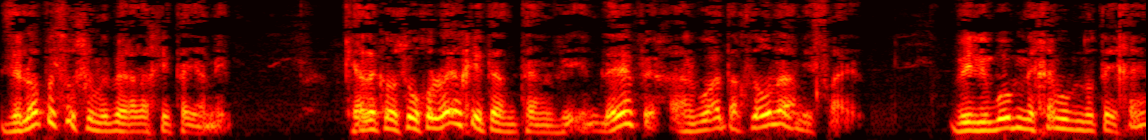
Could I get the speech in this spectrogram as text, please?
זה לא פסוק שמדבר על אחרית הימים. כי אז הקדוש ברוך הוא לא יחית את הנביאים, להפך, הנבואה תחזור לעם ישראל. ולימבו בניכם ובנותיכם.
